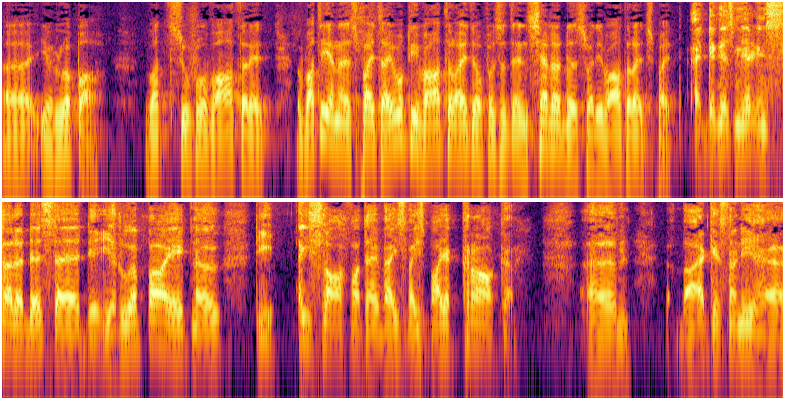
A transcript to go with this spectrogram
uh Europa wat soveel water het. Wat hy in spuit hy ook die water uit of is dit Enceladus wat die water uitspuit? Ek dink is meer Enceladus. Die, die Europa het nou die yslaag wat hy wys wys baie krake. Ehm um, Maar ek is nou nie uh,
